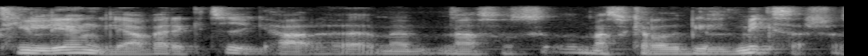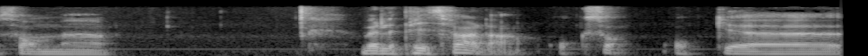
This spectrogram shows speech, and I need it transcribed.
tillgängliga verktyg här eh, med, med, så, med, så, kallade bildmixers som eh, väldigt prisvärda också. Och eh,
